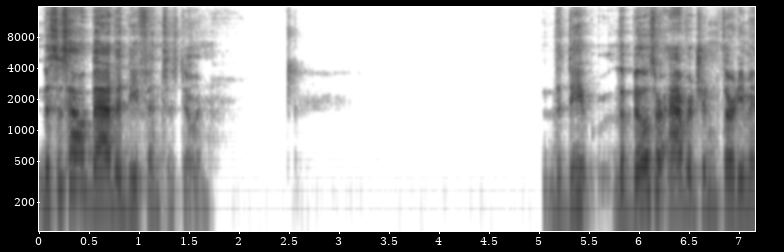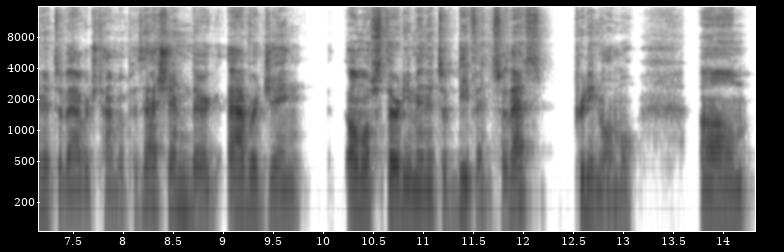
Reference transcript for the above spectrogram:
this is how bad the defense is doing. The deep the Bills are averaging 30 minutes of average time of possession. They're averaging almost 30 minutes of defense. So that's pretty normal. Um,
